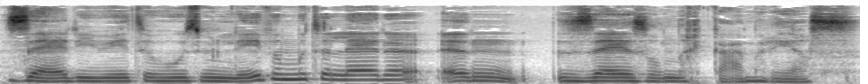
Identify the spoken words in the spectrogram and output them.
Zij die weten hoe ze hun leven moeten leiden en zij zonder kamerjas.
